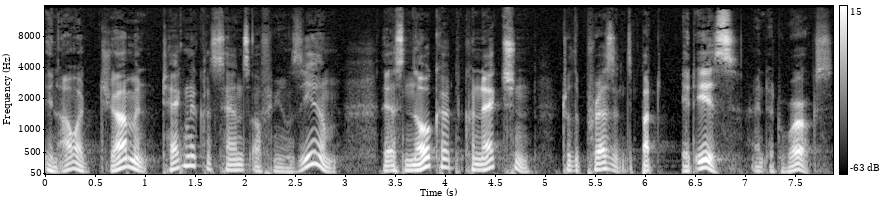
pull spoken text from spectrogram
in our German technical sense of museum, there's no co- connection to the present, but it is and it works.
